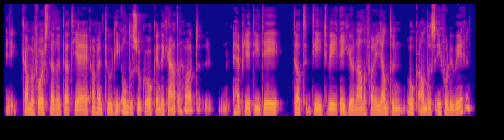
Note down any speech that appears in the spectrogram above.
Ik kan me voorstellen dat jij af en toe die onderzoeken ook in de gaten houdt. Heb je het idee dat die twee regionale varianten ook anders evolueren?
